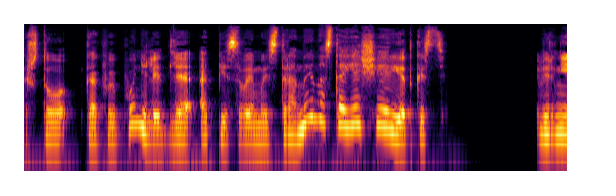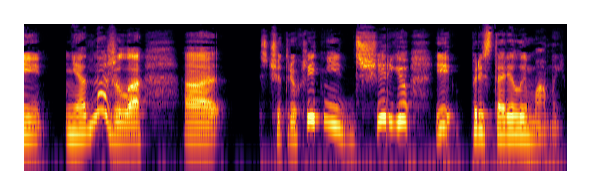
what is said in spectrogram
что, как вы поняли, для описываемой страны настоящая редкость. Вернее, не одна жила, а с четырехлетней дщерью и престарелой мамой.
